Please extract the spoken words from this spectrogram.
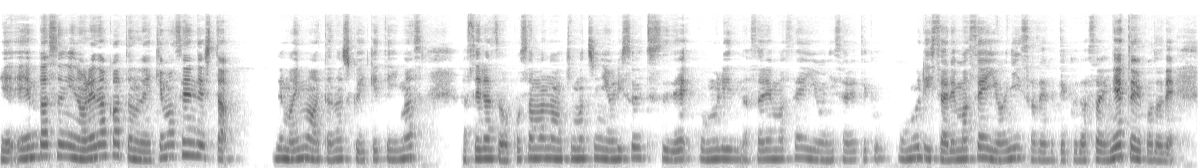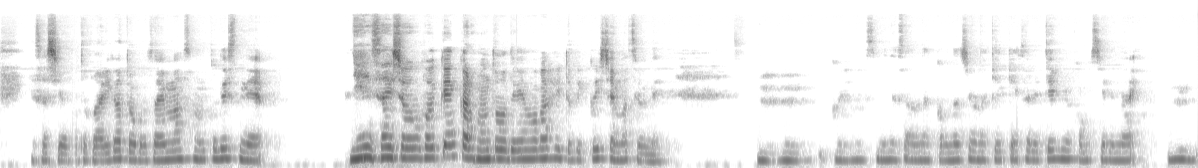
園バスに乗れなかったので行けませんでした。でも今は楽しく行けています。焦らずお子様のお気持ちに寄り添いつつで、ご無理なされませんようにされてく、ご無理されませんようにさせてくださいね。ということで、優しいお言葉ありがとうございます。本当ですね。ね最初、保育園から本当電話が入るとびっくりしちゃいますよね。うんうん。わかります。皆さんなんか同じような経験されているのかもしれない。うん。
